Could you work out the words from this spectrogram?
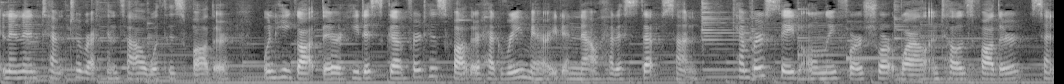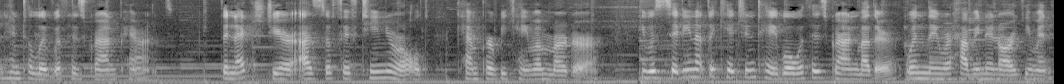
in an attempt to reconcile with his father. When he got there, he discovered his father had remarried and now had a stepson. Kemper stayed only for a short while until his father sent him to live with his grandparents. The next year, as a 15 year old, Kemper became a murderer. He was sitting at the kitchen table with his grandmother when they were having an argument.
